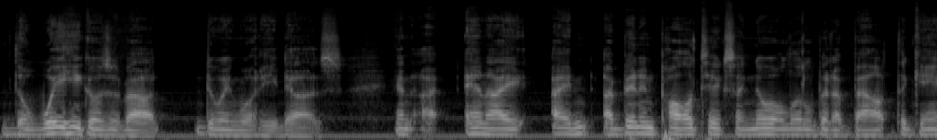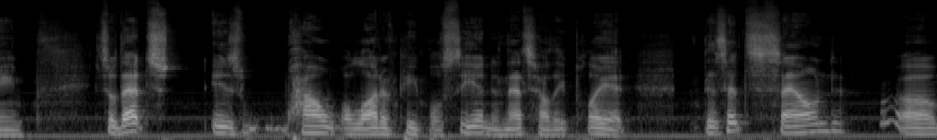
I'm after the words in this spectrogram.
the way he goes about doing what he does. And I, and I, I I've been in politics. I know a little bit about the game, so that's is how a lot of people see it, and that's how they play it. Does that sound uh,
